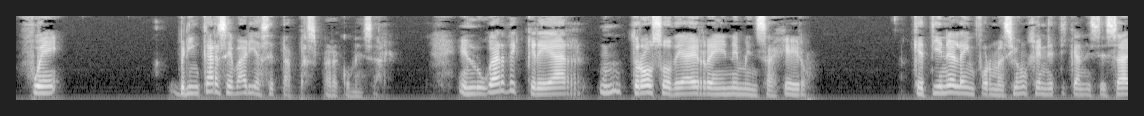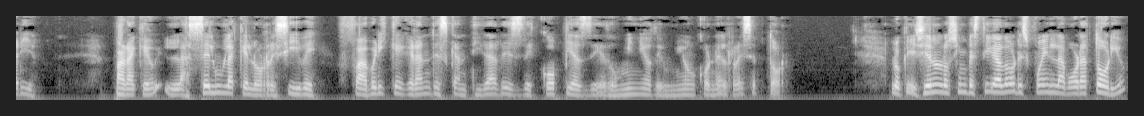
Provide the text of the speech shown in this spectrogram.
fue brincarse varias etapas para comenzar. En lugar de crear un trozo de ARN mensajero que tiene la información genética necesaria para que la célula que lo recibe fabrique grandes cantidades de copias de dominio de unión con el receptor, lo que hicieron los investigadores fue en laboratorio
